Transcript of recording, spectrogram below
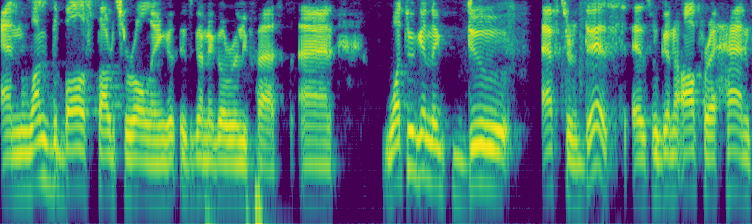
And once the ball starts rolling, it's going to go really fast. And what we're going to do after this is we're going to offer a hand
